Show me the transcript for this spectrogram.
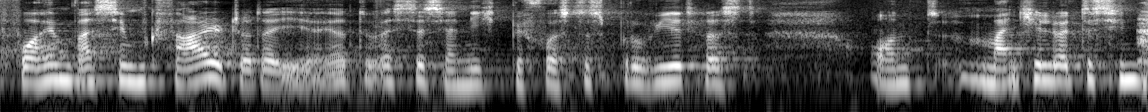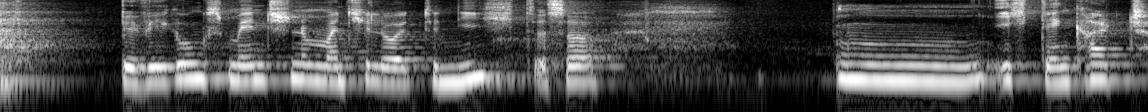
vorhin, was ihm gefällt oder ihr. Ja, du weißt es ja nicht, bevor du das probiert hast. Und manche Leute sind Bewegungsmenschen und manche Leute nicht. Also mh, mm, ich denke halt,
